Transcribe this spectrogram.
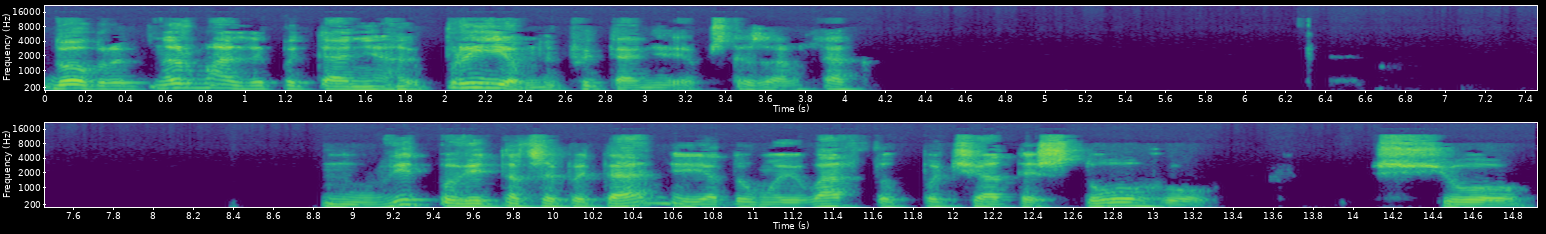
Добре, нормальне питання, приємне питання, я б сказав, так. Ну, відповідь на це питання, я думаю, варто почати з того, що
